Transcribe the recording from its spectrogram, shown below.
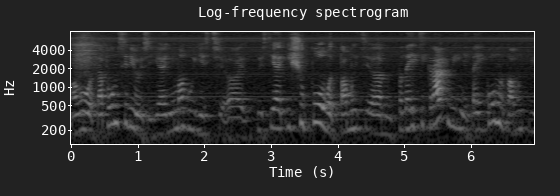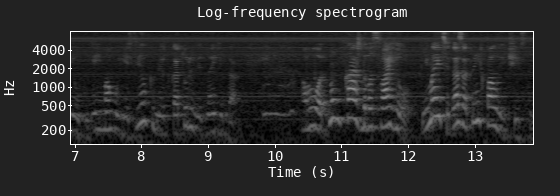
Вот, на полном серьезе, я не могу есть, а, то есть я ищу повод помыть, а, подойти к раковине тайком и помыть вилку. Я не могу есть вилками, в которой видна еда. Вот, ну, у каждого свое, понимаете, да, зато у них полы чистые.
